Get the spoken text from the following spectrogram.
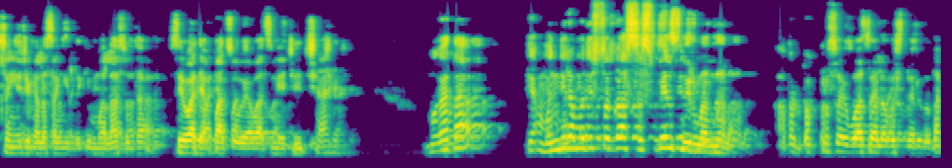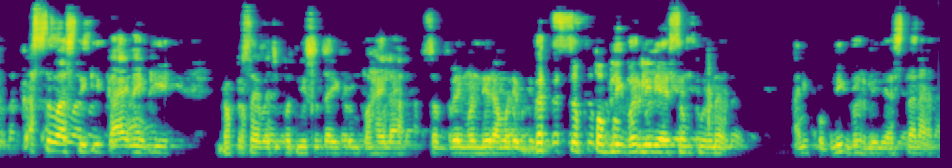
संयोजकाला सांगितलं की मला सुद्धा सेवा द्या पाचव्या वाचण्याची इच्छा आहे. मग आता त्या मंदिरामध्ये सगळा सस्पेन्स निर्माण झाला. आता डॉक्टर साहेब वाचायला बसणार आता कसं वाचते की काय नाही की? डॉक्टर साहेबाची पत्नी सुद्धा इकडून पाहायला सगळे मंदिरामध्ये गच्च पब्लिक भरलेली आहे संपूर्ण. आणि पब्लिक भरलेली असताना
